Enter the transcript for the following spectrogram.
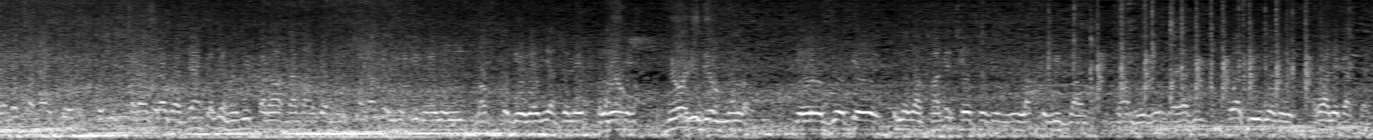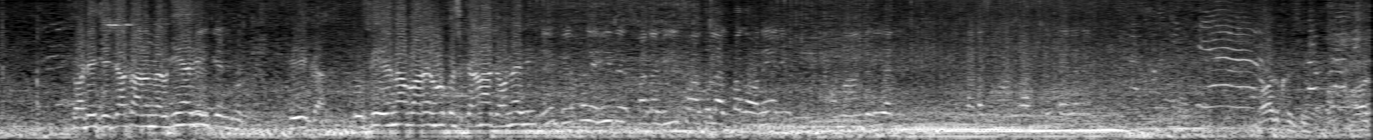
ਕਿਹਾ ਪਤਾ ਕਿ ਕੋਈ ਬੜਾ ਬੜਾ ਵਾਚਿਆ ਕਹਿੰਦੇ ਹਾਂ ਜੀ ਕੜਾ ਸਾਡਾ ਕਰਦੇ ਕੜਾ ਦੇ ਮੁਖੀ ਮੈਂ ਇਹਨੂੰ ਵਾਪਸ ਕਰ ਦੇ ਰਿਹਾ ਜੀ ਅਸਲੇ ਬੁਲਾ ਕੇ। ਦਿਓ ਜੀ, ਦਿਓ। ਤੇ ਜੋ ਕਿ ਇਹਨਾਂ ਦਾ 6.5 ਲੱਖ ਦੀ ਦਾਮ ਹੋ ਗਿਆ ਹੋਇਆ ਸੀ ਉਹ ਅਸੀਂ ਇਹਨਾਂ ਨੂੰ ਹਵਾਲੇ ਕਰਤਾ ਤੁਹਾਡੀ ਚੀਜ਼ਾਂ ਤੁਹਾਨੂੰ ਮਿਲ ਗਈਆਂ ਜੀ? ਜੀ ਨਹੀਂ ਠੀਕ ਆ ਤੁਸੀਂ ਇਹਨਾਂ ਬਾਰੇ ਹੁਣ ਕੁਝ ਕਹਿਣਾ ਚਾਹੁੰਦੇ ਜੀ? ਬਿਲਕੁਲ ਇਹੀ ਤੇ ਸਾਡਾ 20 ਸਾਲ ਤੋਂ ਲਗਭਗ ਆਉਨੇ ਆ ਜੀ। ਇਮਾਨਦਾਰੀ ਆ ਜੀ। ਸਾਡਾ ਸਮਾਨ ਵਾਪਸ ਕੀਤਾ ਇਹਨਾਂ ਨੇ। ਬਹੁਤ ਖੁਸ਼ੀ ਹੈ ਬਹੁਤ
